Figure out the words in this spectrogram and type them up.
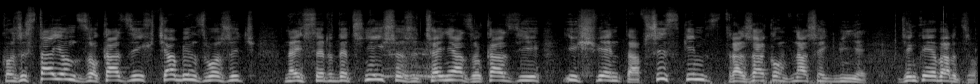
Korzystając z okazji, chciałbym złożyć najserdeczniejsze życzenia z okazji ich święta wszystkim strażakom w naszej gminie. Dziękuję bardzo.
